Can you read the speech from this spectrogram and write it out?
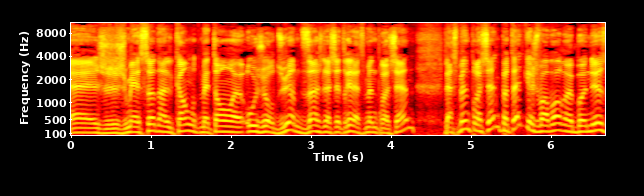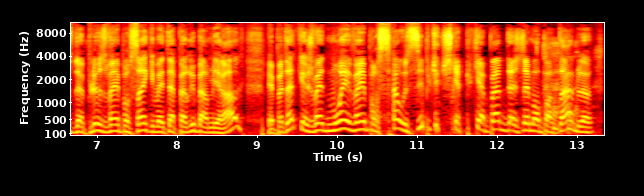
Euh, je, mets ça dans le compte, mettons, euh, aujourd'hui, en me disant je l'achèterai la semaine prochaine. La semaine prochaine, peut-être que je vais avoir un bonus de plus 20% qui va être apparu par miracle, mais peut-être que je vais être moins 20% aussi, puis que je serai plus capable d'acheter mon portable.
